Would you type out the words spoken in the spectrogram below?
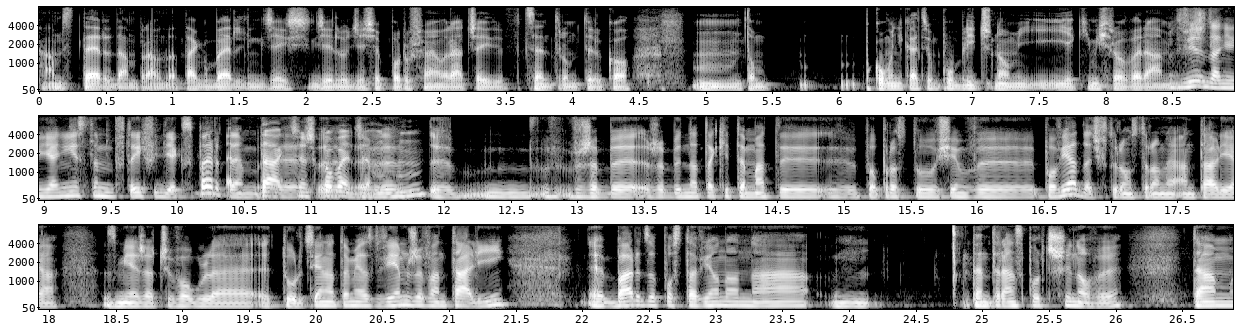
Amsterdam, prawda, tak, Berlin, gdzieś, gdzie ludzie się poruszają raczej w centrum tylko mm, tą komunikacją publiczną i, jakimiś rowerami. Wiesz, Daniel, ja nie jestem w tej chwili ekspertem. Tak, e, ciężko e, będzie, e, mhm. Żeby, żeby na takie tematy po prostu się wypowiadać, w którą stronę Antalia zmierza, czy w ogóle Turcja. Natomiast wiem, że w Antalii bardzo postawiono na mm, ten transport szynowy. Tam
